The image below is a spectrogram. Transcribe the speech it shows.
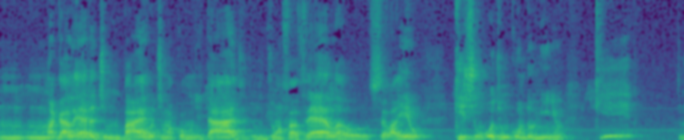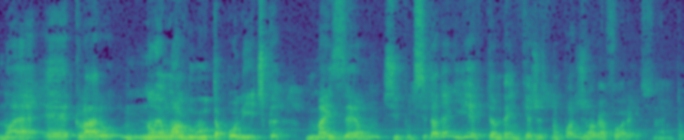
um, uma galera de um bairro, de uma comunidade, de uma favela, ou sei lá, eu, que, ou de um condomínio, que não é, é claro, não é uma luta política, mas é um tipo de cidadania também, que a gente não pode jogar fora isso. Né? Então,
